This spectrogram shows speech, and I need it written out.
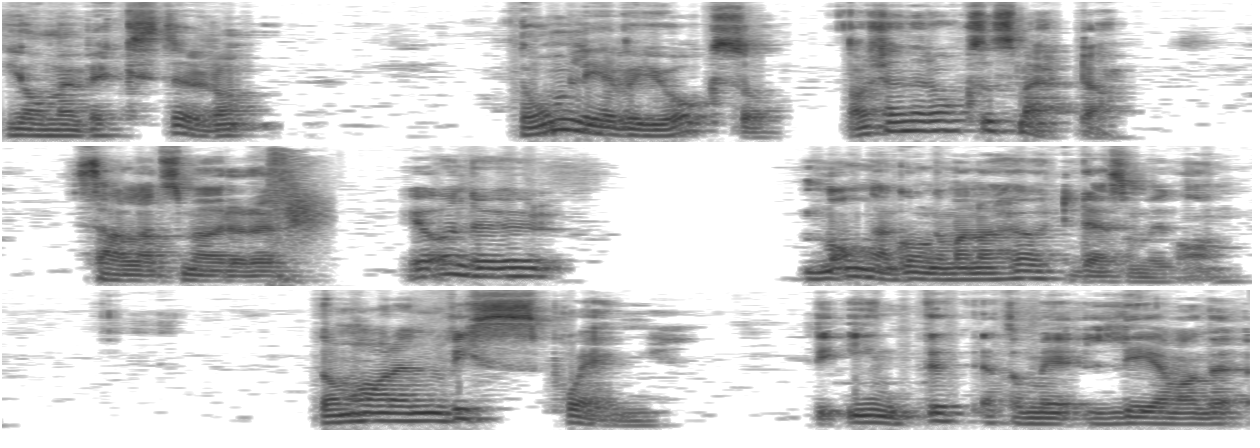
Ja, men växter, de, de lever ju också. De känner också smärta. Salladsmörare. Jag undrar hur många gånger man har hört det som vegan. De har en viss poäng. Det är inte att de är levande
